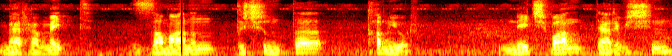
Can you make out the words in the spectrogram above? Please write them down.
merhamet zamanın dışında kanıyor. Necvan Derviş'in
